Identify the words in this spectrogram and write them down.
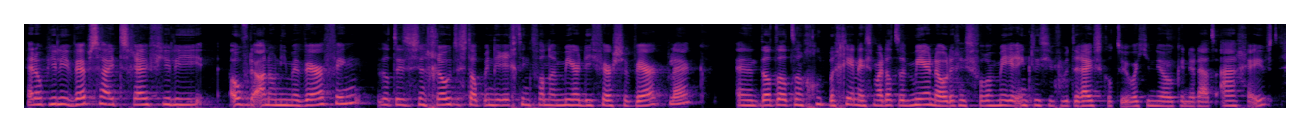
En op jullie website schrijven jullie over de anonieme werving. Dat is een grote stap in de richting van een meer diverse werkplek. En dat dat een goed begin is, maar dat er meer nodig is voor een meer inclusieve bedrijfscultuur, wat je nu ook inderdaad aangeeft.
